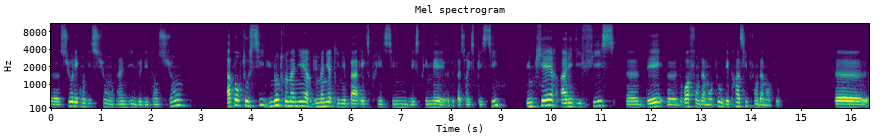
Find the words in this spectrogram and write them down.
euh, sur les conditions indignes de détention, apporte aussi d'une autre manière, d'une manière qui n'est pas exprimée de façon explicite, une pierre à l'édifice des droits fondamentaux ou des principes fondamentaux. Euh,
